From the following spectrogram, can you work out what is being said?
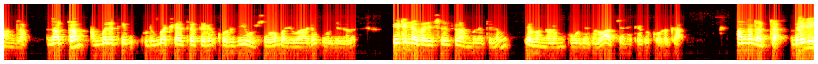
മന്ത്രം. നൃത്തം അമ്പലത്തിൽ കുടുംബക്ഷേത്രത്തിൽ കൊതുതി ഉത്സവം വഴിപാട് പൂജകൾ. വീട്ടിന്റെ പരിസരത്തുള്ള അമ്പലത്തിലും ജപങ്ങളും പൂജകളും അർച്ചനയ്ക്കൊക്കെ കൊടുക്കാം. അന്ന് നൃത്തം ബലി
